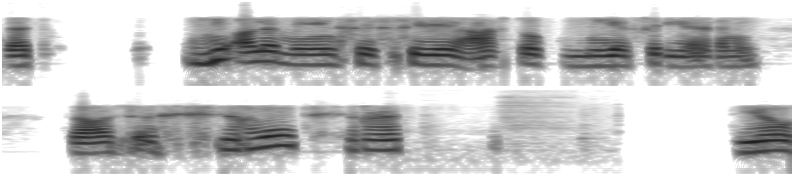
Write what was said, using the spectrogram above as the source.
dat nie alle mense sê hardop nee vir die Here nie. Daar's 'n groot groot deel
